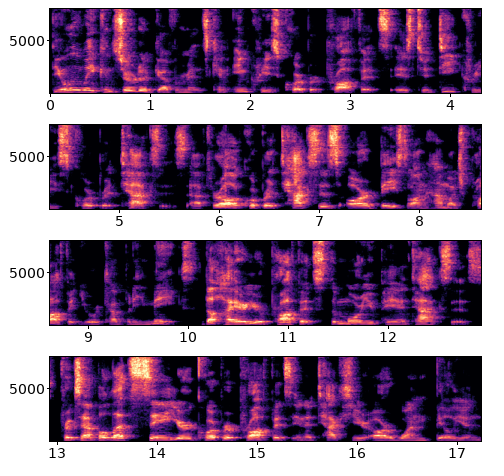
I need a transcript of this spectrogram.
The only way conservative governments can increase corporate profits is to decrease corporate taxes. After all, corporate taxes are based on how much profit your company makes. The higher your profits, the more you pay in taxes. For example, let's say your corporate profits in a tax year are $1 billion.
